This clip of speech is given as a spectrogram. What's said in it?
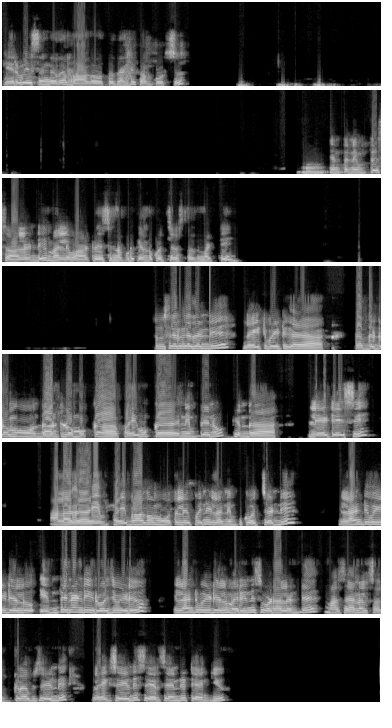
ఎరువు వేసాం కదా బాగా అవుతుందండి కంపోస్ట్. ఇంత నింపితే చాలండి మళ్ళీ వాటర్ వేసినప్పుడు కిందకు వచ్చేస్తుంది మట్టి. చూసారు కదండి? లైట్ వెయిట్గా పెద్ద డ్రమ్ము దాంట్లో ముక్క పై ముక్క నింపాను. కింద ప్లేట్ వేసి అలాగా పై భాగం మూత లేకపోయినా ఇలా నింపుకోవచ్చండి. ఇలాంటి వీడియోలు ఇంతేనండి ఈ రోజు వీడియో. ఇలాంటి వీడియోలు మరిన్ని చూడాలంటే మా ఛానల్ సబ్స్క్రైబ్ చేయండి లైక్ చేయండి షేర్ చేయండి. Thank you.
